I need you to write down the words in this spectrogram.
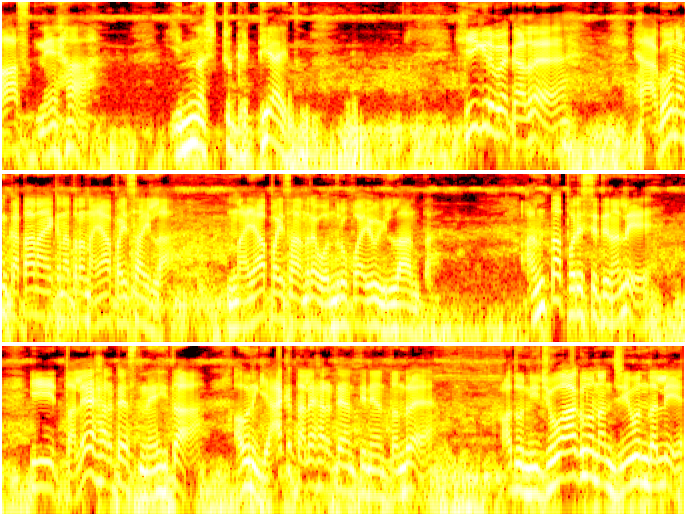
ಆ ಸ್ನೇಹ ಇನ್ನಷ್ಟು ಗಟ್ಟಿಯಾಯಿತು. ಹೀಗಿರಬೇಕಾದ್ರೆ, ಹೇಗೋ ನಮ್ಮ ಕಥಾನಾಯಕನ ಹತ್ರ ನಯಾ ಪೈಸಾ ಇಲ್ಲ. ನಯಾ ಪೈಸ ಅಂದರೆ ಒಂದು ರೂಪಾಯೂ ಇಲ್ಲ ಅಂತ. ಅಂಥ ಪರಿಸ್ಥಿತಿನಲ್ಲಿ ಈ ತಲೆ ಹರಟೆ ಸ್ನೇಹಿತ ಅವನಿಗೆ ಯಾಕೆ ತಲೆ ಹರಟೆ ಅಂತೀನಿ ಅಂತಂದರೆ ಅದು ನಿಜವಾಗ್ಲೂ ನನ್ನ ಜೀವನದಲ್ಲಿ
